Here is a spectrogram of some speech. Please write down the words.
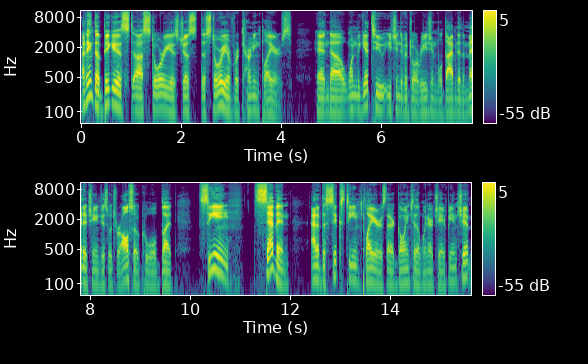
I think the biggest uh, story is just the story of returning players. And uh, when we get to each individual region, we'll dive into the meta changes, which were also cool. But seeing seven out of the 16 players that are going to the Winter Championship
